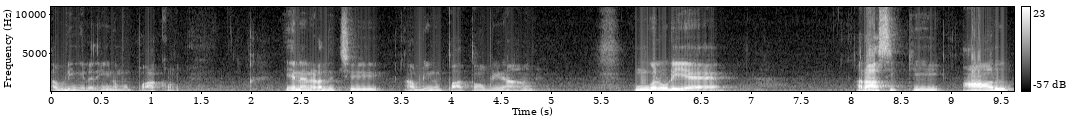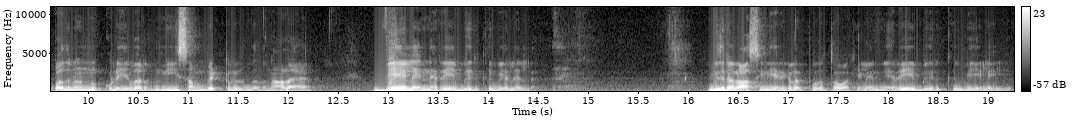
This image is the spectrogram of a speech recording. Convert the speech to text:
அப்படிங்கிறதையும் நம்ம பார்க்கணும். என்ன நடந்துச்சு அப்படின்னு பார்த்தோம் அப்படின்னா உங்களுடைய ராசிக்கு ஆறு பதினொன்றுக்குடையவர் நீசம் பெற்று இருந்ததுனால வேலை நிறைய பேருக்கு வேலை இல்லை. மிதுனராசி நேர்களை பொறுத்த வகையில் நிறைய பேருக்கு வேலை இல்லை.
